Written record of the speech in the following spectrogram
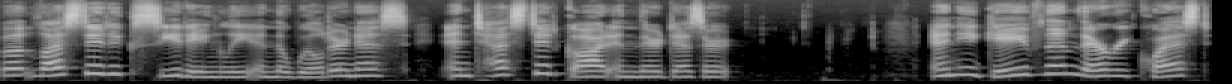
but lusted exceedingly in the wilderness and tested God in their desert. And he gave them their request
